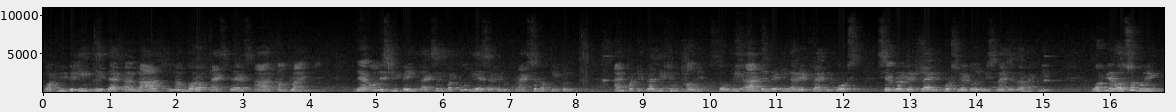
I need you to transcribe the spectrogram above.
what we believe is that a large number of taxpayers are compliant. They are honestly paying taxes, but only a certain fraction of people, and particularly few thousands. So we are generating a red flag reports, several red flag reports where those mismatches are happening. What we are also doing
